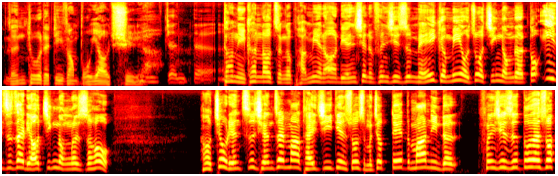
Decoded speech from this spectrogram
人多的地方不要去啊！真的。当你看到整个盘面哦，连线的分析师每一个没有做金融的都一直在聊金融的时候，然后就连之前在骂台积电说什么叫 dead money 的。分析师都在说：“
